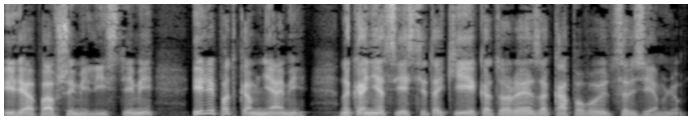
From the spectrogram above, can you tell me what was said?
или опавшими листьями, или под камнями. Наконец, есть и такие, которые закапываются в землю.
